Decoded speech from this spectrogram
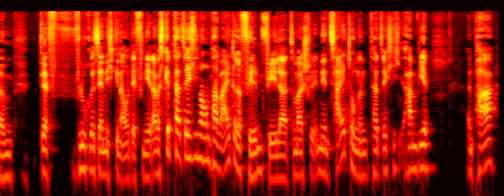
Ähm, der Fluch ist ja nicht genau definiert. Aber es gibt tatsächlich noch ein paar weitere Filmfehler. Zum Beispiel in den Zeitungen. Tatsächlich haben wir ein paar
